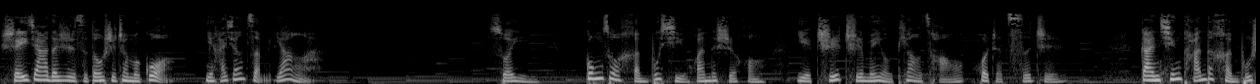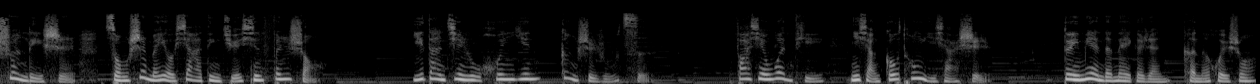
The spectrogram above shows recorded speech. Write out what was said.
谁家的日子都是这么过。”你还想怎么样啊？所以，工作很不喜欢的时候，也迟迟没有跳槽或者辞职；感情谈得很不顺利时，总是没有下定决心分手；一旦进入婚姻，更是如此。发现问题，你想沟通一下时，对面的那个人可能会说：“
